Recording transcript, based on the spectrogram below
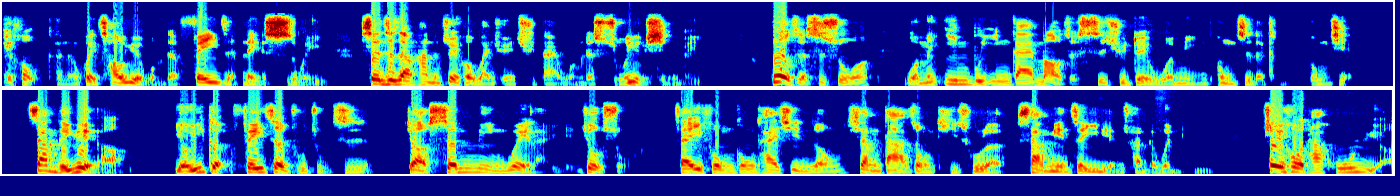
最后可能会超越我们的非人类的思维，甚至让他们最后完全取代我们的所有行为，或者是说，我们应不应该冒着失去对文明控制的风险？上个月啊，有一个非政府组织叫生命未来研究所，在一封公开信中向大众提出了上面这一连串的问题。最后，他呼吁啊，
